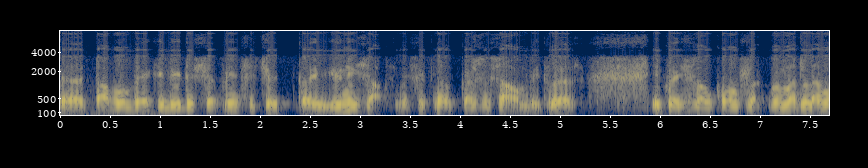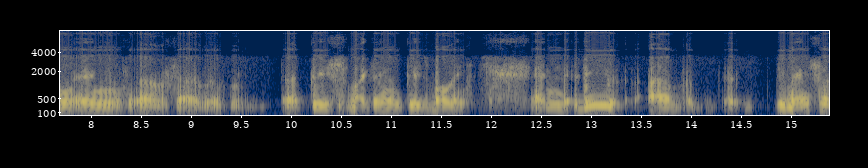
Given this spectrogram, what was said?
uh, Tabo Mbeki Leadership Institute by Unisa, wat ek nou kursusse aanbied oor die kwessie van konflikbemiddeling en uh, uh, uh, peace making and peace building. En die uh, die mense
